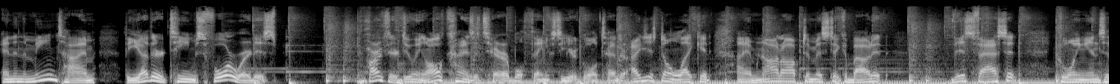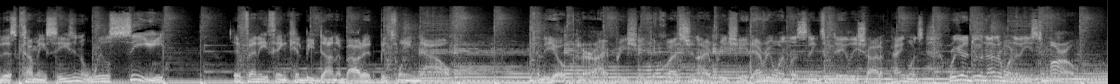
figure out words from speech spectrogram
And in the meantime, the other team's forward is park. They're doing all kinds of terrible things to your goaltender. I just don't like it. I am not optimistic about it. This facet going into this coming season, we'll see if anything can be done about it between now and the opener. I appreciate the question. I appreciate everyone listening to Daily Shot of Penguins. We're going to do another one of these tomorrow.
